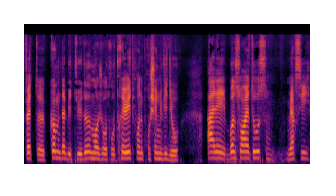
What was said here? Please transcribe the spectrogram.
Faites euh, comme d'habitude. Moi, je vous retrouve très vite pour une prochaine vidéo. Allez, bonne soirée à tous. Merci.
